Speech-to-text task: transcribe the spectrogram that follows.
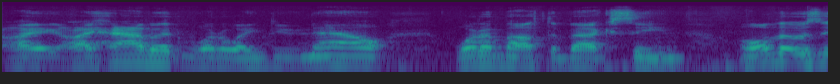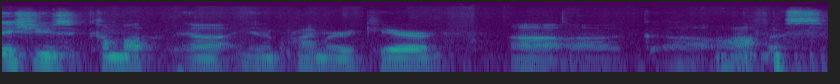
I, I have it, what do I do now? What about the vaccine? All those issues come up uh, in a primary care uh, uh, office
